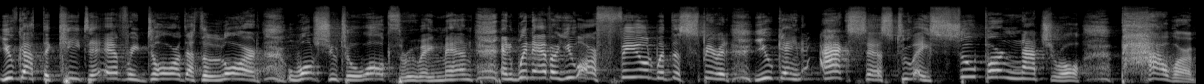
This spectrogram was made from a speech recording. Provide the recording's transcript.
you've got the key to every door that the Lord wants you to walk through. Amen. And whenever you are filled with the Spirit, you gain access to a supernatural power.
